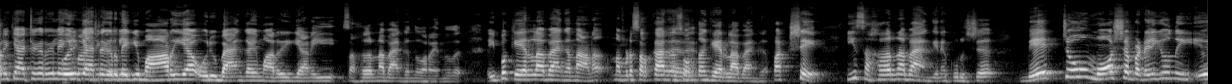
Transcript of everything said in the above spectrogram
ഒരു കാറ്റഗറിയിലേക്ക് ഒരു കാറ്റഗറിയിലേക്ക് മാറിയ ഒരു ബാങ്കായി മാറിയിരിക്കുകയാണ് ഈ സഹകരണ ബാങ്ക് എന്ന് പറയുന്നത്. ഇപ്പൊ കേരള ബാങ്ക് എന്നാണ് നമ്മുടെ സർക്കാരിന്റെ സ്വന്തം കേരള ബാങ്ക്. പക്ഷേ ഈ സഹകരണ ബാങ്കിനെ കുറിച്ച് ഏറ്റവും മോശപ്പെട്ട എനിക്ക് തോന്നുന്നു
